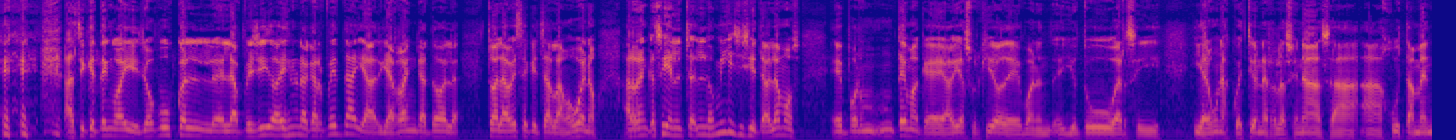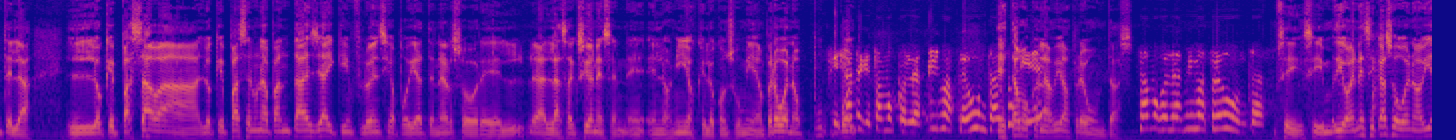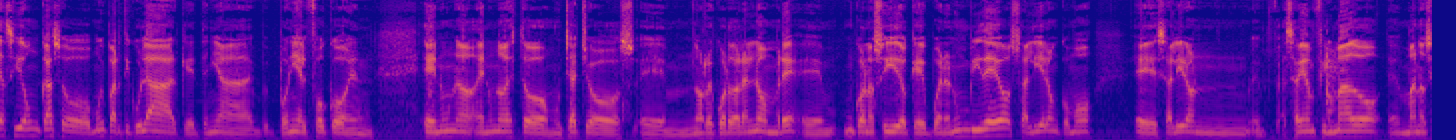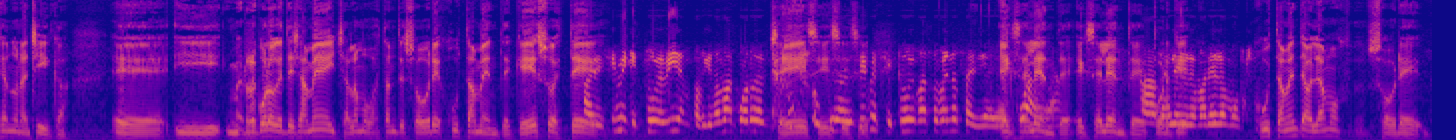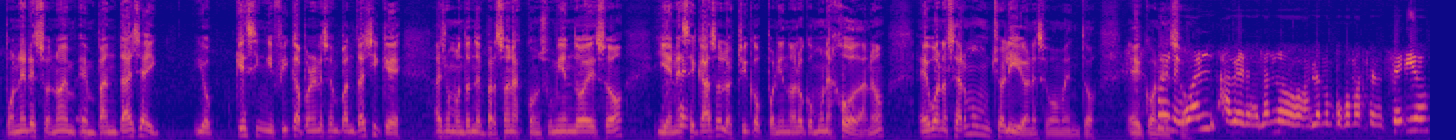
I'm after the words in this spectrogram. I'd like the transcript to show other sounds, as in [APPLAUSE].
[LAUGHS] Así que tengo ahí, yo busco el, el apellido ahí en una carpeta y, arranca toda la- todas las veces que charlamos. Bueno, arranca, sí, en el, ch- en el 2017 hablamos eh, por un, tema que había surgido de, bueno, de youtubers y, y algunas cuestiones relacionadas a, a justamente la, lo que pasaba, lo que pasa en una pantalla y qué influencia podía tener sobre el- la- las acciones en, en- en los niños que lo consumían. Pero bueno, Fíjate que estamos con las mismas preguntas. estamos con ¿eh? las mismas preguntas. Estamos con las mismas preguntas. Sí, sí, en ese caso, bueno, había sido un caso muy particular que tenía, ponía el foco en, en uno, en uno de estos muchachos, eh, no recuerdo ahora el nombre, eh, un conocido que, bueno, en un video salieron como, eh, salieron, se habían filmado manoseando a una chica. Eh, y me- recuerdo que te llamé y charlamos bastante sobre justamente que eso esté... Ay, decime que estuve bien, porque no me acuerdo Sí, [LAUGHS] sí, sí, decime sí. si estuve más o menos ahí. Excelente, excelente. Ah, me porque alegro, me alegro mucho. justamente hablamos sobre poner eso no en, en pantalla y digo, qué significa poner eso en pantalla y que haya un montón de personas consumiendo eso y en Sí. ese caso los chicos poniéndolo como una joda, ¿no? Eh, bueno, se armó mucho lío en ese momento eh, con bueno, eso. igual, a ver, hablando, hablando un poco más en serio,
